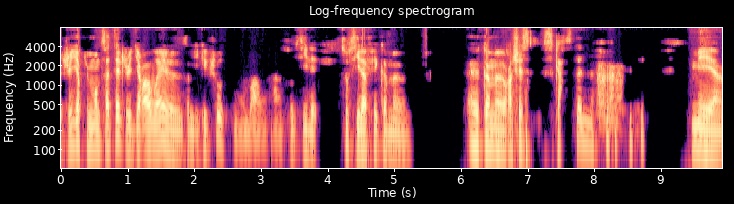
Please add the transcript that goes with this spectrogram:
je vais dire, tu me montres sa tête, je vais dire ah ouais, euh, ça me dit quelque chose. Bon, bah, enfin, sauf s'il est, sauf s'il a fait comme euh, euh, comme euh, Rachel Skarsten. Mais euh,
